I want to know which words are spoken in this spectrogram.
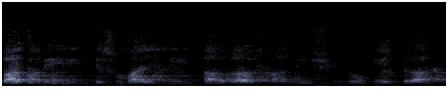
فاطمی اسماعیلی آغا خانی شیروں کی اختراع ہے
